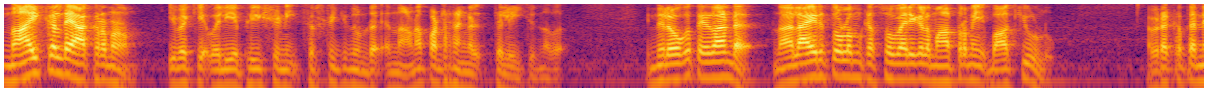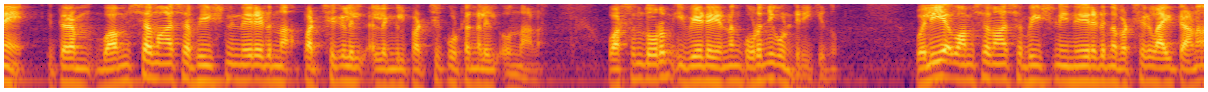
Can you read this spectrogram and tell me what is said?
നായ്ക്കളുടെ ആക്രമണം ഇവയ്ക്ക് വലിയ ഭീഷണി സൃഷ്ടിക്കുന്നുണ്ട് എന്നാണ് പഠനങ്ങൾ തെളിയിക്കുന്നത്. ഇന്ന് ലോകത്ത് ഏതാണ്ട് നാലായിരത്തോളം കസോവാരികൾ മാത്രമേ ബാക്കിയുള്ളൂ. അവരൊക്കെ തന്നെ ഇത്തരം വംശനാശ ഭീഷണി നേരിടുന്ന പക്ഷികളിൽ അല്ലെങ്കിൽ പക്ഷിക്കൂട്ടങ്ങളിൽ ഒന്നാണ്. വർഷം തോറും ഇവയുടെ എണ്ണം കുറഞ്ഞുകൊണ്ടിരിക്കുന്നു. വലിയ വംശനാശ ഭീഷണി നേരിടുന്ന പക്ഷികളായിട്ടാണ്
